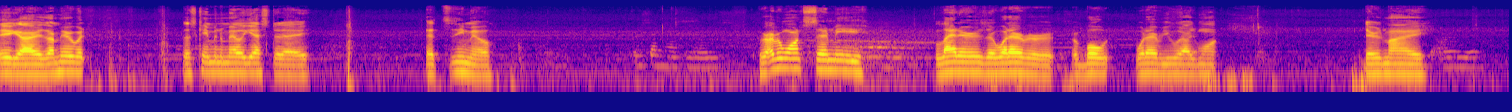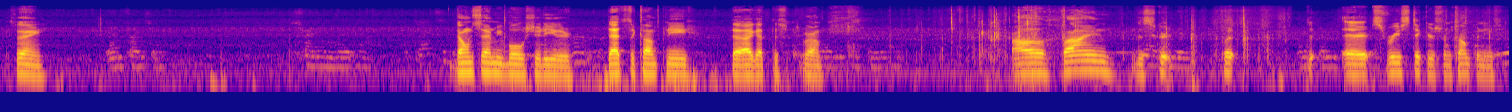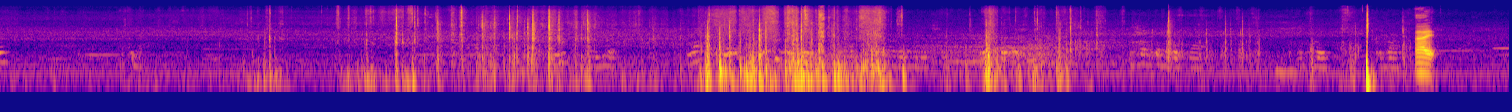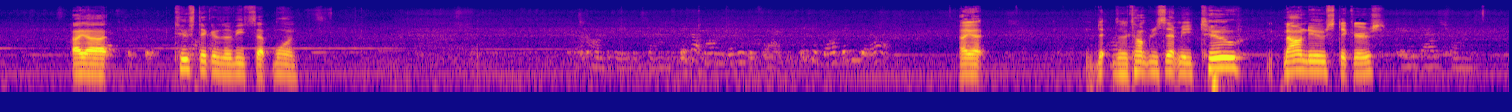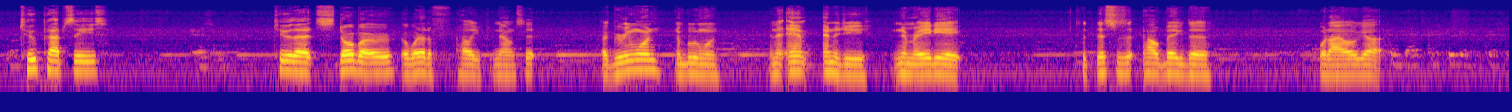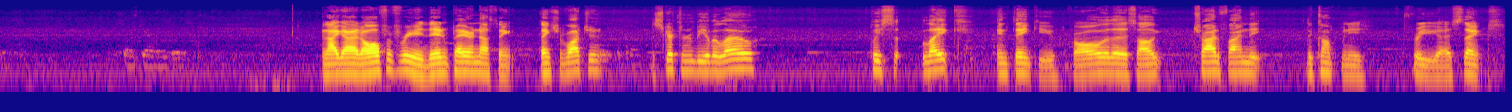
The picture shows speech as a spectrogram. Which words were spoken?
Hey guys, I'm here with. This came in the mail yesterday. It's email. Whoever wants to send me letters or whatever, or bolt, whatever you guys want, there's my thing. Don't send me bullshit either. That's the company that I got this from. I'll find the script. Put the, uh, it's free stickers from companies. Alright. I got two stickers of each except one. I got the, the company sent me two Mountain Dew stickers, two Pepsis, two that Starbutter or whatever the hell you pronounce it, a green one and a blue one, and an Amp Energy number 88. So this is how big the what I all got. And I got it all for free. Didn't pay or nothing. Thanks for watching. Description will be below. Please like and thank you for all of this. I'll try to find the, the company for you guys. Thanks.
